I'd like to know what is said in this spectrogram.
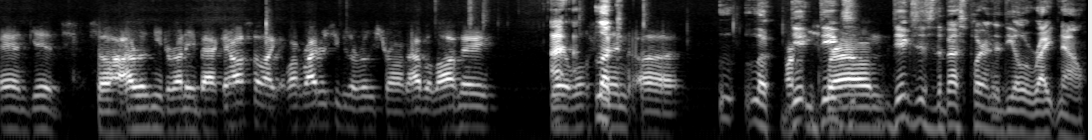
and Gibbs. So I really need a running back. And also, like, my wide receivers are really strong. I have Olave, Garrett Wilson, look, uh, Look, Diggs, Diggs is the best player in the deal right now,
